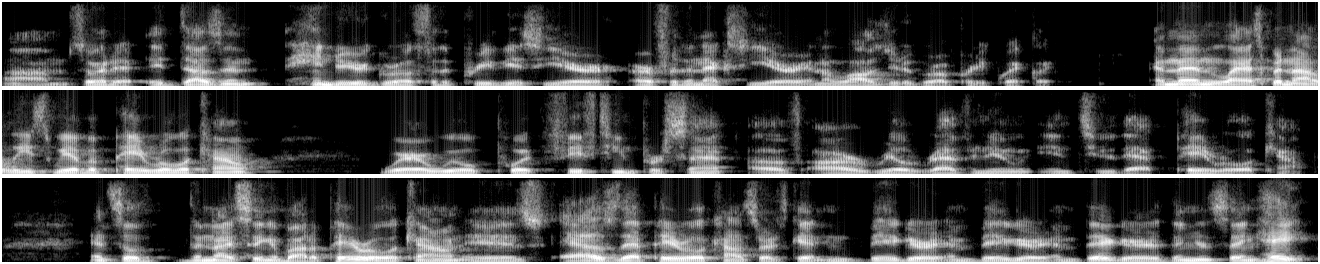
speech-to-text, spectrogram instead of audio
Um, so it, it doesn't hinder your growth for the previous year or for the next year and allows you to grow pretty quickly. And then last but not least, we have a payroll account where we'll put 15% of our real revenue into that payroll account. And so the nice thing about a payroll account is as that payroll account starts getting bigger and bigger and bigger, then you're saying, hey,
